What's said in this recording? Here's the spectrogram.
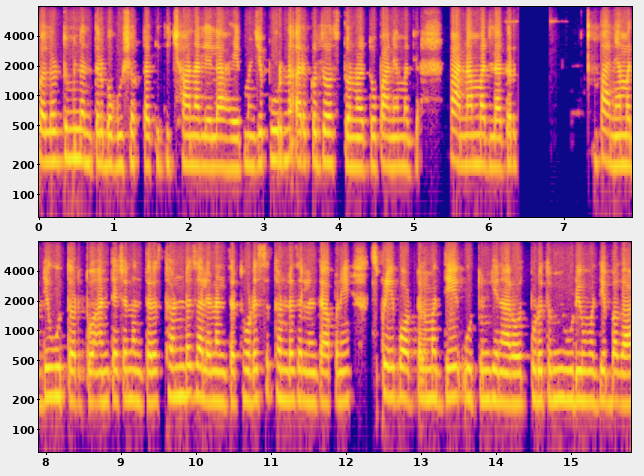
कलर तुम्ही नंतर बघू शकता किती छान आलेला आहे. म्हणजे पूर्ण अर्क जो असतो ना तो पाण्यामधला पानांमधला तर पाण्यामध्ये उतरतो आणि त्याच्यानंतरच थंड झाल्यानंतर थोडस थंड झाल्यानंतर आपण हे स्प्रे बॉटलमध्ये ओतून घेणार आहोत. पुढे तुम्ही व्हिडिओमध्ये बघा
